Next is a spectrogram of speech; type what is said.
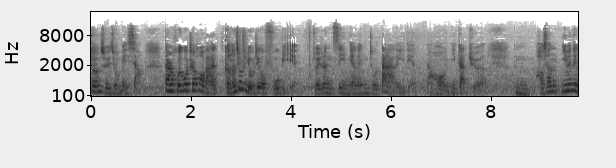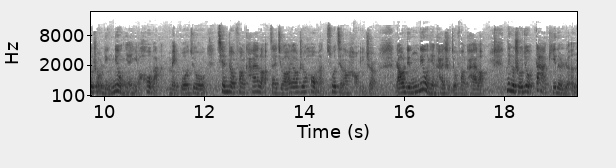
嗯所以就没想。但是回国之后吧，可能就是有这个伏笔，随着你自己年龄就大了一点，然后你感觉。嗯，好像因为那个时候零六年以后吧，美国就签证放开了，在九幺幺之后嘛，缩紧了好一阵儿，然后零六年开始就放开了，那个时候就有大批的人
